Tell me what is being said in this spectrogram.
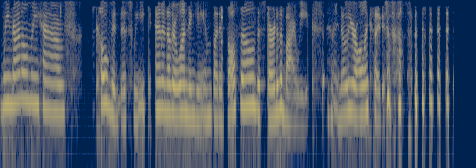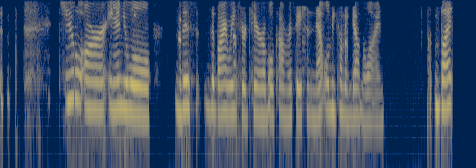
we not only have COVID this week and another London game, but it's also the start of the bye weeks, and I know you're all excited about that. Cue our annual this the bye weeks are terrible conversation that will be coming down the line. But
